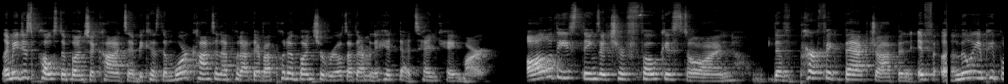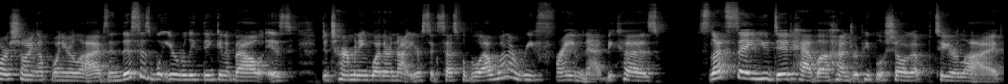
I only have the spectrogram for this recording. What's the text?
Let me just post a bunch of content because the more content I put out there, if I put a bunch of reels out there, I'm going to hit that 10K mark. All of these things that you're focused on, the perfect backdrop, and if a million people are showing up on your lives, and this is what you're really thinking about is determining whether or not you're successful. But I want to reframe that because so let's say you did have 100 people showing up to your live.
